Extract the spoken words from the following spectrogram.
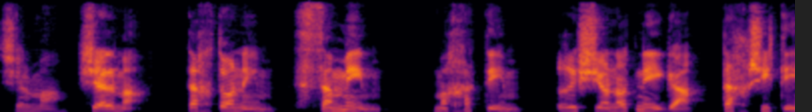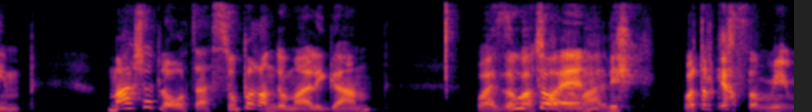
של מה? של מה? תחתונים, סמים, מחטים, רישיונות נהיגה, תכשיטים. מה שאת לא רוצה, סופר רנדומלי גם. וואי, זה ממש רנדומלי. מה אתה לוקח סמים?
